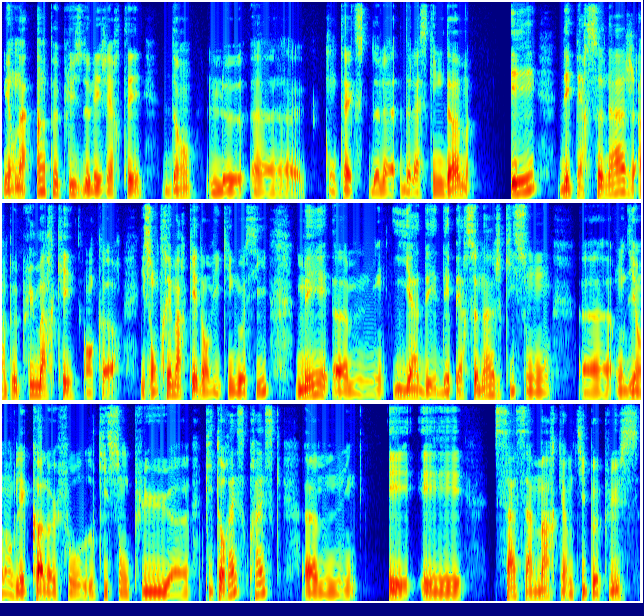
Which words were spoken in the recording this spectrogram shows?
mais on a un peu plus de légèreté dans le contexte de la, Last Kingdom et des personnages un peu plus marqués encore. Ils sont très marqués dans Viking aussi, mais il y a des personnages qui sont euh, on dit en anglais colorful, qui sont plus euh, pittoresques presque. Euh, et, ça, ça marque un petit peu plus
